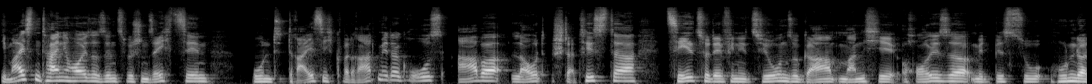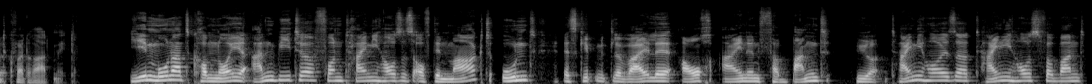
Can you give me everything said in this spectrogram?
Die meisten Tiny Häuser sind zwischen 16 und 30 Quadratmeter groß, aber laut Statista zählt zur Definition sogar manche Häuser mit bis zu 100 Quadratmeter. Jeden Monat kommen neue Anbieter von Tiny Houses auf den Markt und es gibt mittlerweile auch einen Verband für Tiny Häuser, Tiny House Verband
